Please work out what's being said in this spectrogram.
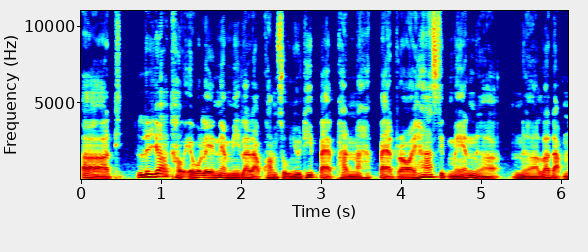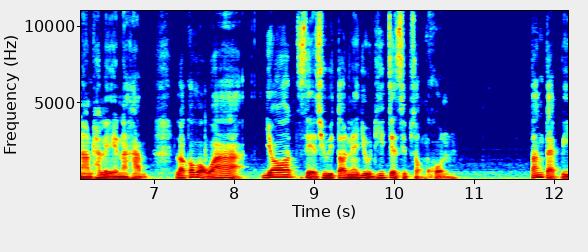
เอ่อยอดเขาเอเวอเรสต์เนี่ยมีระดับความสูงอยู่ที่8,000นะ850 เมตร เหนือเหนือระดับน้ำทะเลนะครับ แล้วก็บอกว่ายอดเสียชีวิตตอนนี้อยู่ที่ 72 คน ตั้งแต่ปี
